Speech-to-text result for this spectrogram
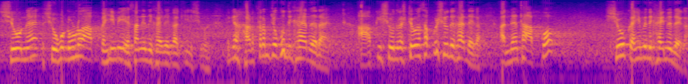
शिव ने, शिव को ढूंढो, आप कहीं भी ऐसा नहीं दिखाई देगा कि शिव है। लेकिन हर तरफ़ जो कुछ दिखाई दे रहा है, आपकी शिव दृष्टि हो सबको शिव दिखाई देगा, अन्यथा आपको शिव कहीं भी दिखाई नहीं देगा।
